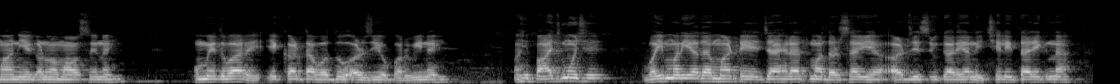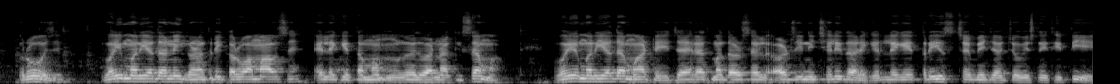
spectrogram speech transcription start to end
માન્ય ગણવામાં આવશે નહીં. ઉમેદવારે એક કરતાં વધુ અરજીઓ કરવી નહીં. અહીં પાંચમું છે, વયમર્યાદા માટે જાહેરાતમાં દર્શાવ્યા અરજી સ્વીકાર્યાની છેલ્લી તારીખના રોજ વયમર્યાદાની ગણતરી કરવામાં આવશે, એટલે કે તમામ ઉમેદવારના કિસ્સામાં વયમર્યાદા માટે જાહેરાતમાં દર્શાવેલ અરજીની છેલ્લી તારીખ, એટલે કે ત્રીસ છ, બે હજાર ચોવીસની તિથિએ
